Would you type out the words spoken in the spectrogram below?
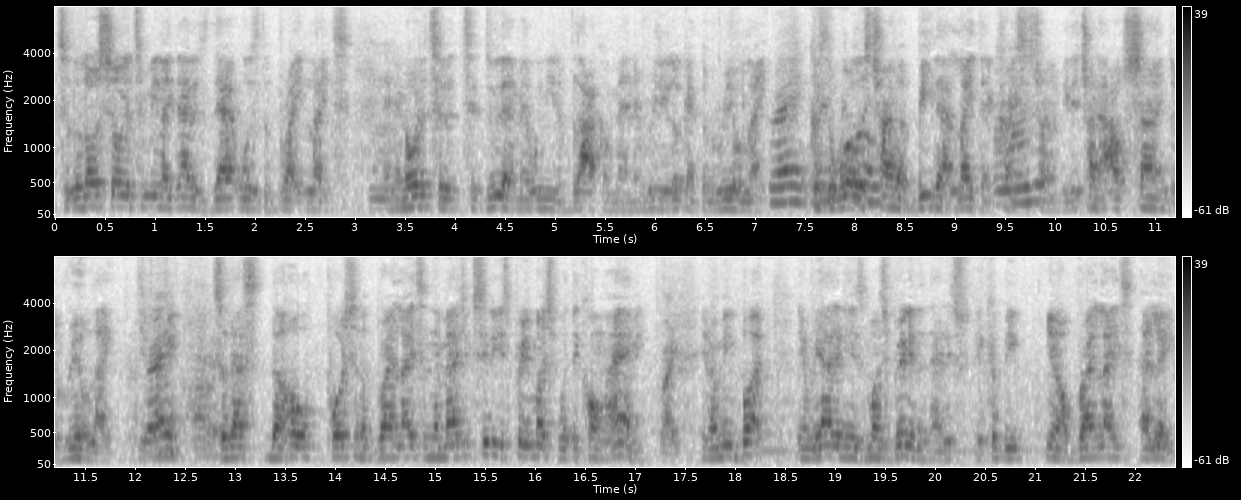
So the Lord showed it to me like that is that was the bright lights. Mm. And in order to, to do that, man, we need to block them, man, and really look at the real light. Right. Because the right, world is trying to be that light that Christ is Mhm. trying to be. They're trying to outshine the real light. You That's feel me? right. So that's the whole portion of Bright Lights. And the Magic City is pretty much what they call Miami. Right. You know what I mean? But in reality, it's much bigger than that. It's, it could be, you know, Bright Lights LA,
